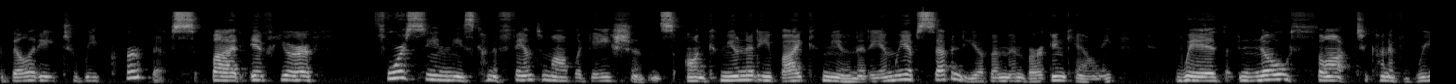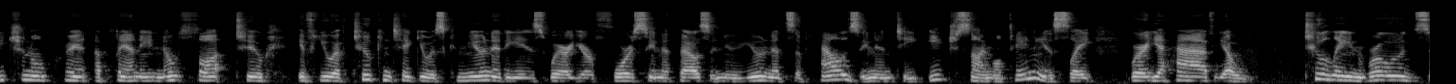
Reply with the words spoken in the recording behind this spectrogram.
ability to repurpose, but if you're forcing these kind of phantom obligations on community by community, and we have 70 of them in Bergen County, with no thought to kind of regional uh, planning, no thought to if you have two contiguous communities where you're forcing a thousand new units of housing into each simultaneously, where you have, you know, two lane roads,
